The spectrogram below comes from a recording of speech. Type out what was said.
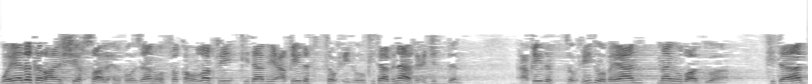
وهي ذكرها الشيخ صالح الفوزان وفقه الله في كتابه عقيدة التوحيد وهو كتاب نافع جدا. عقيدة التوحيد وبيان ما يضادها. كتاب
